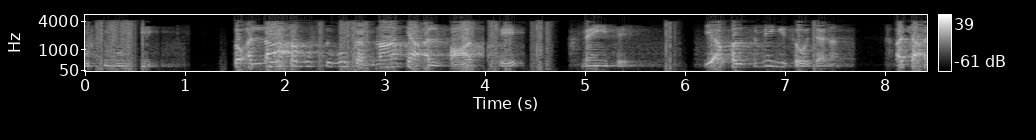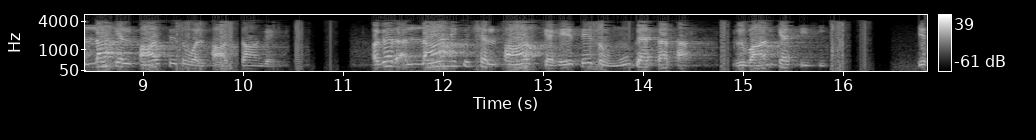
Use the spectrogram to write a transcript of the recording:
گفتگو کی۔ تو اللہ کا گفتگو کرنا کیا الفاظ تھے؟ نہیں تھے۔ یہ فلسفی کی سوچ ہے نا۔ اچھا اللہ کے الفاظ تھے تو وہ الفاظ کہاں گئے؟ اگر اللہ نے کچھ الفاظ کہے تھے تو منہ کیسا تھا؟ زبان کیسی تھی؟ یہ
